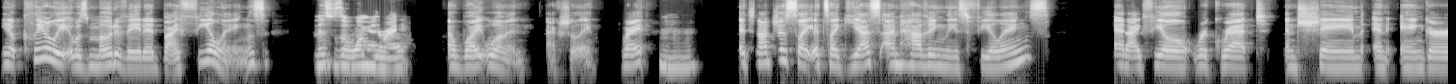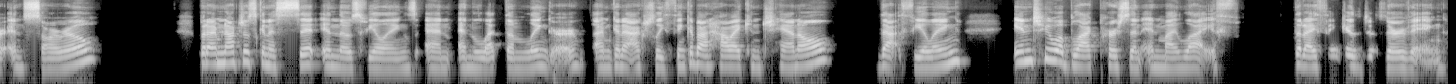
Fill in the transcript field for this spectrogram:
you know, clearly it was motivated by feelings. This was a woman, right? A white woman, actually. Right? Mm-hmm. It's not just like, it's like, yes, I'm having these feelings and I feel regret and shame and anger and sorrow but i'm not just going to sit in those feelings and and let them linger. I'm going to actually think about how i can channel that feeling into a black person in my life that i think is deserving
